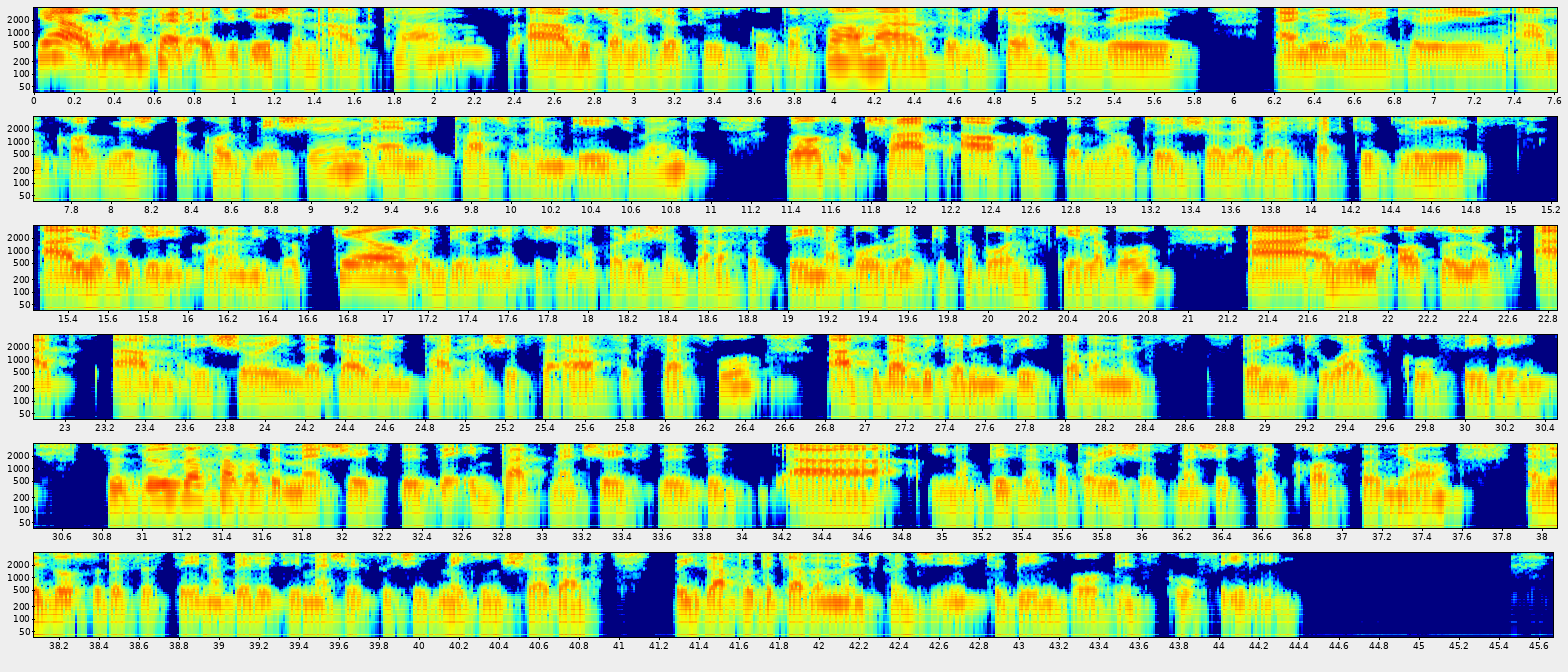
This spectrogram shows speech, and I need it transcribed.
Yeah, we look at education outcomes, uh, which are measured through school performance and retention rates, and we're monitoring um, cognition, cognition and classroom engagement. We also track our cost per meal to ensure that we're effectively uh, leveraging economies of scale and building efficient operations that are sustainable, replicable, and scalable. Uh, and we'll also look at um, ensuring that government partnerships are, are successful uh, so that we can increase government spending towards school feeding. So those are some of the metrics. There's the impact metrics, there's the uh, you know business operations metrics like cost per meal, and there's also the sustainability metrics, which is making sure that, for example, the government continues to be involved in school feeding.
